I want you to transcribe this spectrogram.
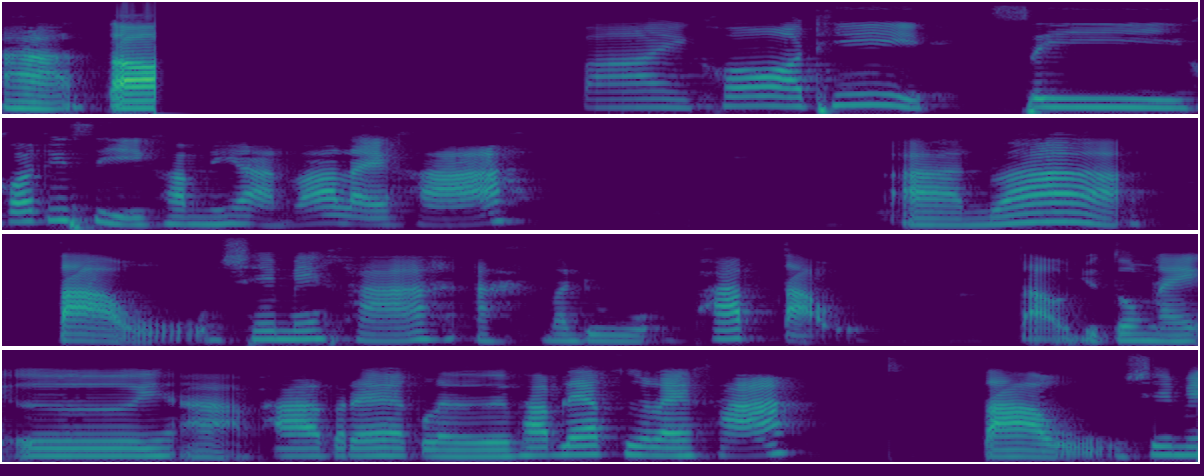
อ่า ต่อไปข้อที่สี่ข้อที่สี่คำนี้อ่านว่าอะไรคะ อ่านว่าเต่าใช่ไหมคะ อะ มาดูภาพเต่า เต่าอยู่ตรงไหนเอ่ย อะ ภาพแรกเลย ภาพแรกคืออะไรคะ เต่าใช่ไหม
